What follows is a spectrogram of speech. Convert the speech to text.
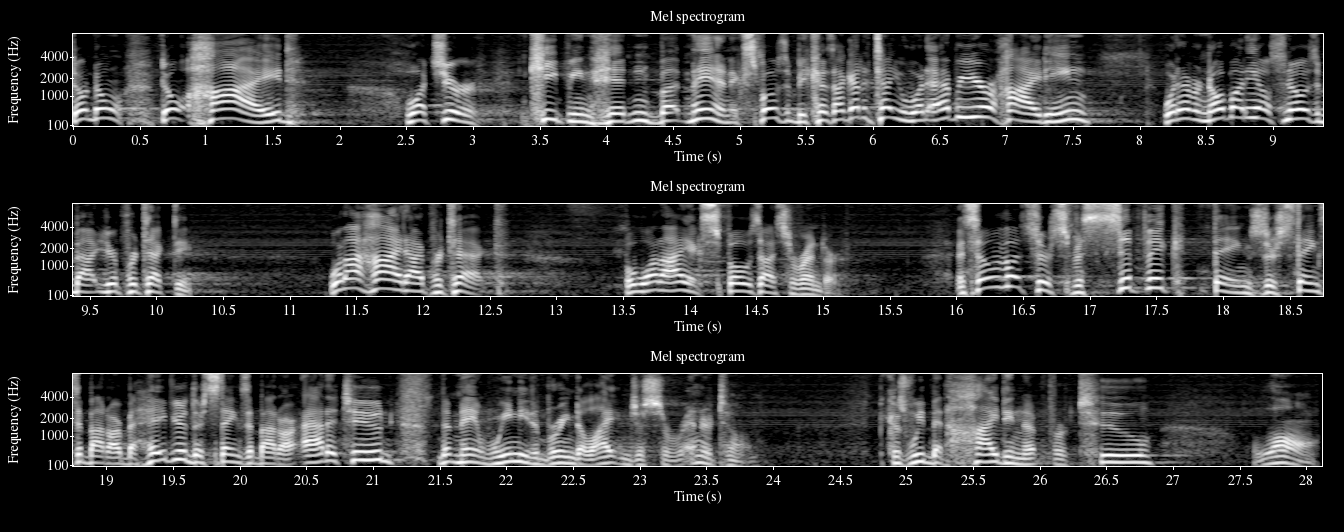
Don't, don't, don't hide what you're keeping hidden, but man, expose it because I got to tell you, whatever you're hiding, whatever nobody else knows about, you're protecting. What I hide, I protect. But what I expose, I surrender. And some of us, there's specific things. There's things about our behavior, there's things about our attitude that, man, we need to bring to light and just surrender to Him because we've been hiding it for too long.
